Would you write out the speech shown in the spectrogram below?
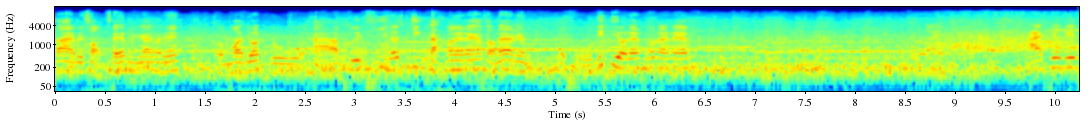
ได้ไปสองเซฟเหมือนกันวันนี้ สมพรยศดูหาพื้นที่แล้วยิงหนักมาเลยนะครับเสาแรกเนี่ยโอ้โหนิดเดียวนะเท่านั้นนะครับไอพิววิน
